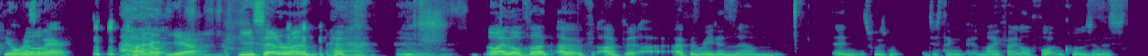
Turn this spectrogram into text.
you always were. Yeah. you said it, Ryan. no, I love that. I've I've been, I've been reading, um, and this was just in, my final thought in closing is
